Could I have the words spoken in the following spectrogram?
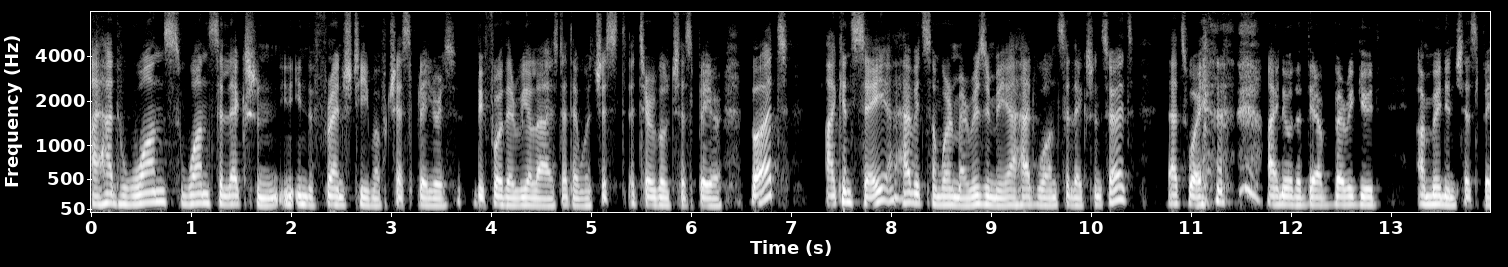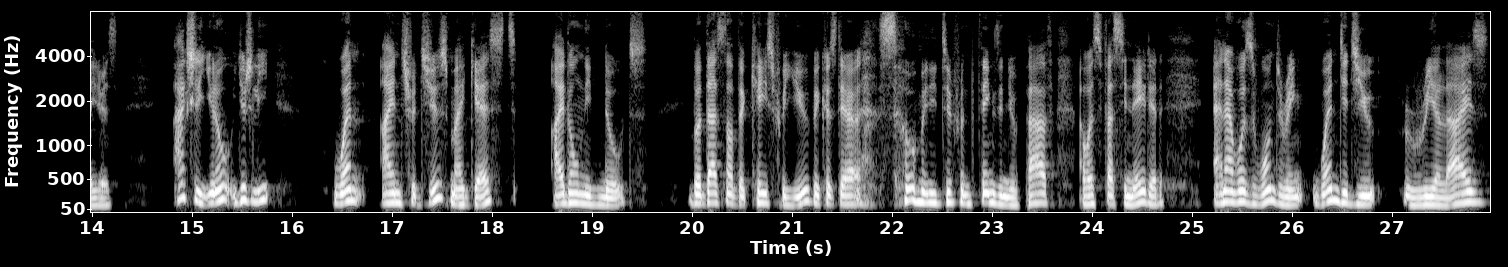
I had once one selection in, in the French team of chess players before they realized that I was just a terrible chess player. But I can say I have it somewhere in my resume. I had one selection, so it, that's why I know that they are very good Armenian chess players actually, you know, usually when I introduce my guest, I don't need notes. But that's not the case for you because there are so many different things in your path. I was fascinated. And I was wondering, when did you realize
